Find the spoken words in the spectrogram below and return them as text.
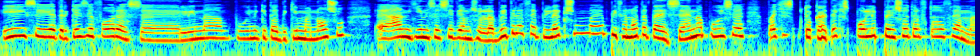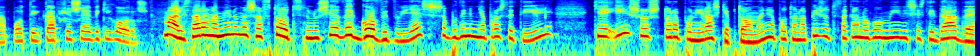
Ή σε ιατρικές διαφορές, ε, Λίνα, που είναι και το αντικείμενό σου. Ε, αν γίνεις εσύ διαμεσολαβήτρια, θα επιλέξουμε πιθανότατα εσένα που, είσαι, που έχεις, το κατέχεις πολύ περισσότερο αυτό το θέμα από ότι κάποιος δικηγόρος. Μάλιστα, άρα να μείνουμε σε αυτό. Ότι στην ουσία δεν κόβει δουλειές, που δίνει μια πρόσθετη ύλη και ίσως τώρα πονηρά σκεπτόμενοι από το να πεις ότι θα κάνω εγώ μήνυση στην ΤΑΔΕ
